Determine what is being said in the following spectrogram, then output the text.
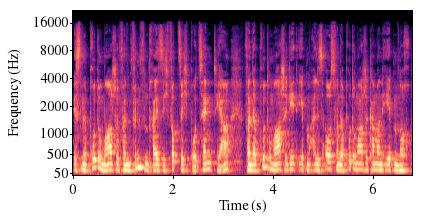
ist eine Bruttomarge von 35, 40 Prozent. Ja, von der Bruttomarge geht eben alles aus. Von der Bruttomarge kann man eben noch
